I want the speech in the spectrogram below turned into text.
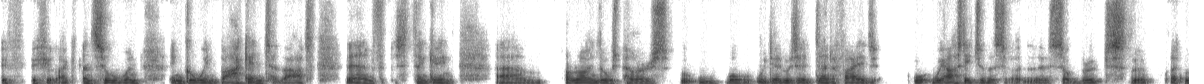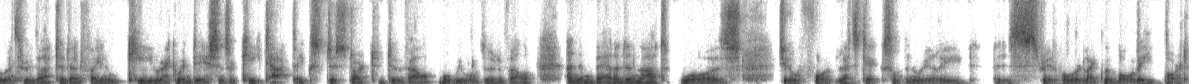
if if you like. And so when in going back into that, then thinking um, around those pillars, what we did was identified we asked each of the, the subgroups the, as we went through that to identify, you know, key recommendations or key tactics to start to develop what we wanted to develop. And embedded in that was, you know, for let's take something really uh, straightforward like the body part.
